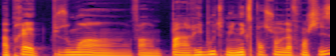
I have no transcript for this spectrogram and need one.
après être plus ou moins, enfin pas un reboot, mais une expansion de la franchise.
